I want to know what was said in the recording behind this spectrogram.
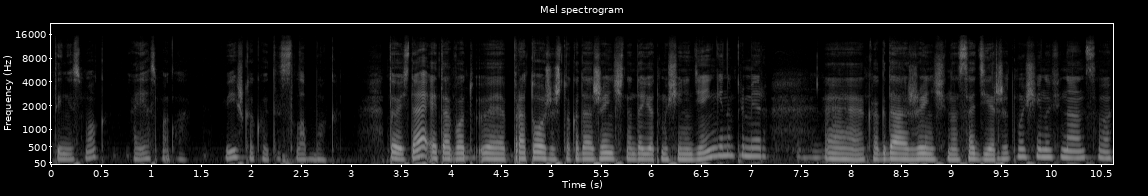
ты не смог, а я смогла. Видишь, какой ты слабак. То есть, да, это вот э, про то же, что когда женщина дает мужчине деньги, например, э, когда женщина содержит мужчину финансово,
